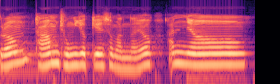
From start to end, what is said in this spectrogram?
그럼 다음 종이접기에서 만나요. 안녕.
